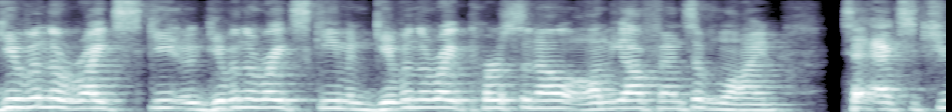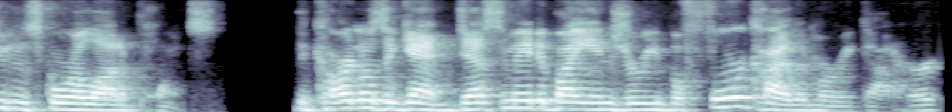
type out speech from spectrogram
given the right scheme, given the right scheme and given the right personnel on the offensive line to execute and score a lot of points. The Cardinals again decimated by injury before Kyler Murray got hurt.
